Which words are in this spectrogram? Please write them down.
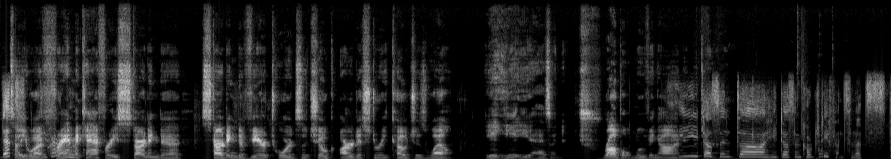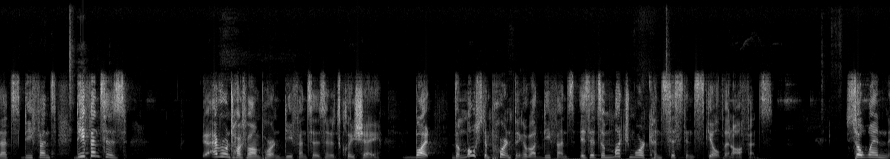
that's Tell you what, incredible. Fran McCaffery's starting to starting to veer towards the choke artistry coach as well. He he, he has a trouble moving on. he doesn't uh he doesn't coach defense and that's that's defense defense is everyone talks about how important defense is and it's cliche but the most important thing about defense is it's a much more consistent skill than offense so when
